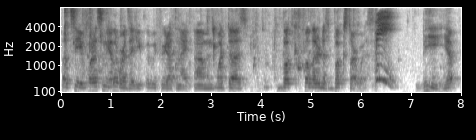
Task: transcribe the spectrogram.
Let's see. What are some of the other words that you that we figured out tonight? Um, what does book? What letter does book start with? B. B. Yep.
